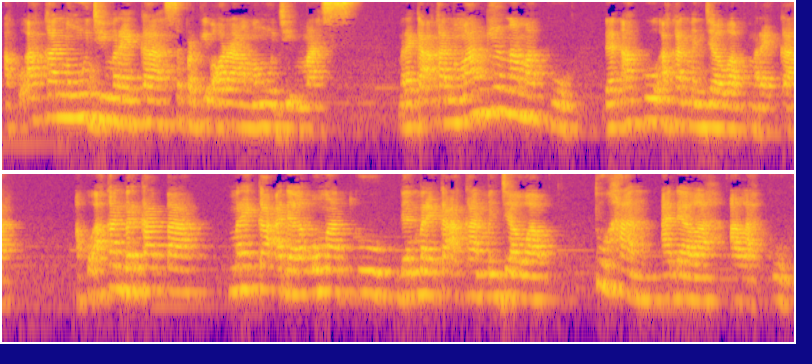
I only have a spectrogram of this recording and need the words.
Aku akan menguji mereka seperti orang menguji emas. Mereka akan memanggil namaku dan aku akan menjawab mereka. Aku akan berkata, mereka adalah umatku dan mereka akan menjawab, Tuhan adalah Allahku.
